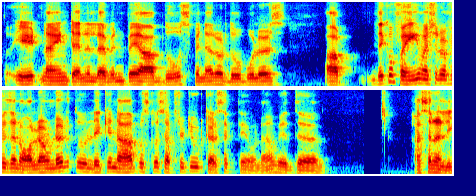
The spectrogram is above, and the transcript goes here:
تو ایٹ نائن ٹین الیون پہ آپ دو اسپنر اور دو بولرز آپ دیکھو Faheem Ashraf is an all rounder تو لیکن آپ اس کو سبسٹیٹیوٹ کر سکتے ہو نا ود حسن علی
